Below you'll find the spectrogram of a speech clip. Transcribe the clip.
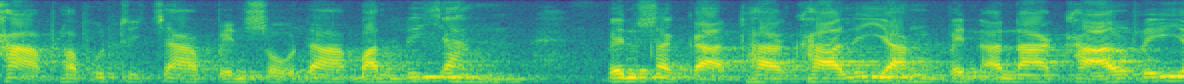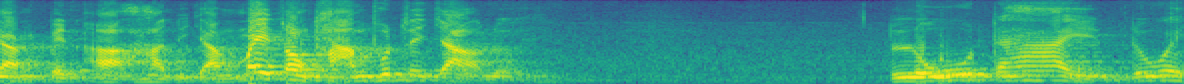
ข้าพระพุทธเจ้าเป็นโสดาบันหรือยัง เป็นสกทาคาหรือยัง เป็นอนาคาหรือยังเป็นอาหารหรือยัง ไม่ต้องถามพุทธเจ้าเลย รู้ได้ด้วย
